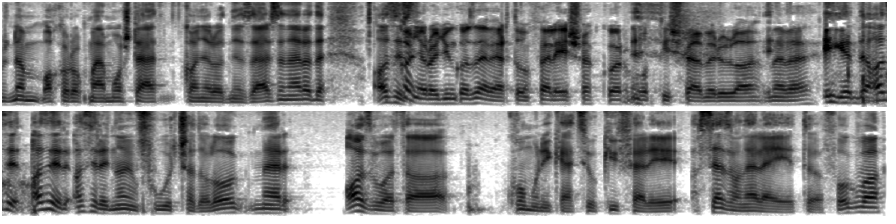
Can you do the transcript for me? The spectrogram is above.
nem akarok már most átkanyarodni az Arsenára, de azért... Kanyarodjunk az Everton felé, és akkor ott is felmerül a neve. Igen, de azért, azért, azért egy nagyon furcsa dolog, mert az volt a kommunikáció kifelé a szezon elejétől fogva,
